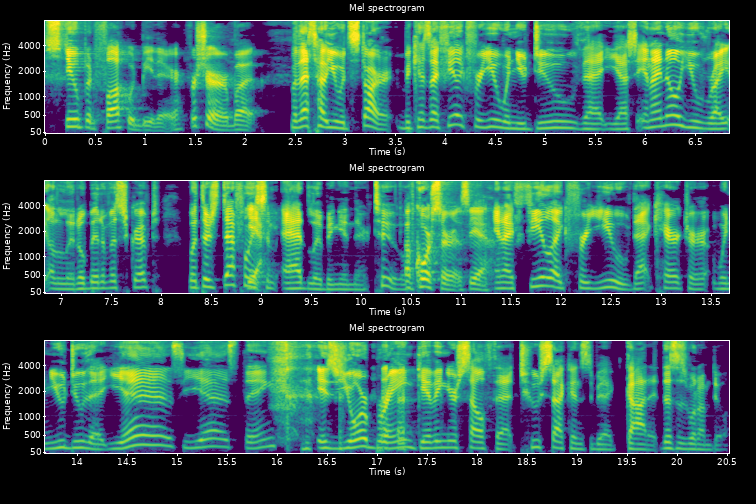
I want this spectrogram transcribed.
stupid fuck would be there for sure, but But that's how you would start because I feel like for you when you do that, yes, and I know you write a little bit of a script, but there's definitely Yeah. some ad libbing in there too. of course there is. Yeah. And I feel like for you, that character, when you do that yes, yes thing, is your brain giving yourself that two seconds to be like, got it, this is what I'm doing.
